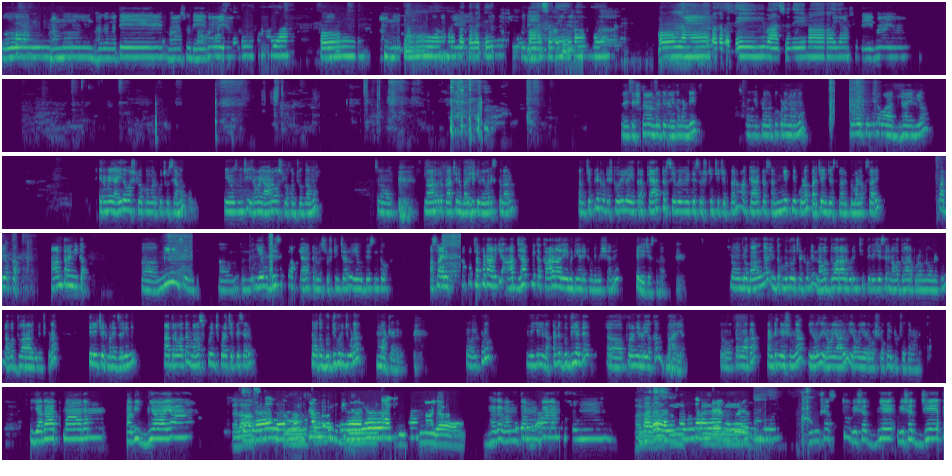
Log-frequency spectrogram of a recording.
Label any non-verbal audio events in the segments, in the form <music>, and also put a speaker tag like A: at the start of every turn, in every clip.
A: ॐ नमो भगवते
B: वासुदेवाय।
A: ओम
B: नमो भगवते वासुदेवाय। ॐ नमो भगवते वासुदेवाय।
A: वासुदेवाय। హరే కృష్ణ అందరికి వెల్కమ్ అండి. సో ఇప్పటి వరకు కూడా మనము ఇరవై తొమ్మిదవ అధ్యాయంలో ఇరవై ఐదవ శ్లోకం వరకు చూసాము. ఈ రోజు నుంచి ఇరవై ఆరవ శ్లోకం చూద్దాము. సో నారదుడు ప్రాచీన బరిహికి వివరిస్తున్నారు. తను చెప్పినటువంటి స్టోరీలో ఇతర క్యారెక్టర్స్ ఏవేవైతే సృష్టించి చెప్పారో ఆ క్యారెక్టర్స్ అన్నిటినీ కూడా పరిచయం చేస్తున్నారు ఇప్పుడు మళ్ళొకసారి. వాటి యొక్క ఆంతరంగిక మీనింగ్స్ ఏంటి? ఏ ఉద్దేశంతో ఆ క్యారెక్టర్ని సృష్టించారు? ఏ ఉద్దేశంతో? అసలు ఆయన కథ చెప్పడానికి ఆధ్యాత్మిక కారణాలు ఏమిటి అనేటువంటి విషయాన్ని తెలియజేస్తున్నారు. సో అందులో భాగంగా ఇంతకు ముందు వచ్చినటువంటి నవద్వారాల గురించి తెలియజేశారు. నవద్వారపురంలో ఉన్నటువంటి నవద్వారాల గురించి కూడా తెలియచేయటం అనేది జరిగింది. ఆ తర్వాత మనసు గురించి కూడా చెప్పేశారు. తర్వాత బుద్ధి గురించి కూడా మాట్లాడారు. సో ఇప్పుడు మిగిలిన అంటే బుద్ధి అంటే పురంజనుడి యొక్క భార్య. సో తర్వాత కంటిన్యూషన్గా ఈ రోజు ఇరవై ఆరు ఇరవై ఏడవ శ్లోకం ఇప్పుడు చూద్దామండి. యదాత్మానం అవిజ్ఞాయ. భగవంతం పరం గురుం. పురుషస్తు విషజ్ఞే విషజ్యేత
